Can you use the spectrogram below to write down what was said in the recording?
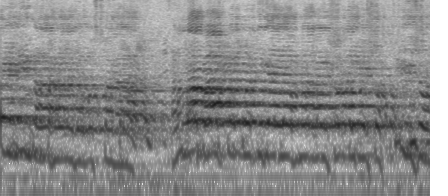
বিল্ডিং তালা করার ব্যবস্থা নাই। আল্লাহ পাক পরবর্তীকে আল্লাহ আপনারা সবাইকে শক্তি দিয়েছেন।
